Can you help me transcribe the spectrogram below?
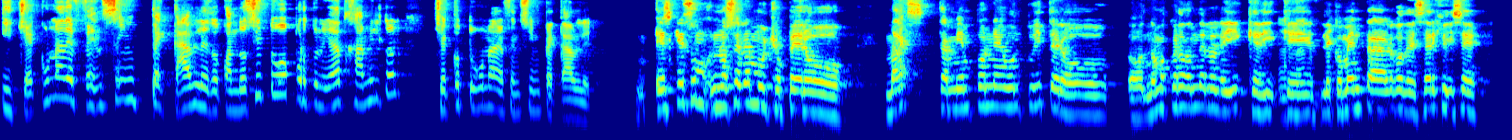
y Checo una defensa impecable. Cuando sí tuvo oportunidad Hamilton, Checo tuvo una defensa impecable. Es que eso no se ve mucho, pero Max también pone un Twitter o, o no me acuerdo dónde lo leí, que, que uh -huh. le comenta algo de Sergio, dice,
